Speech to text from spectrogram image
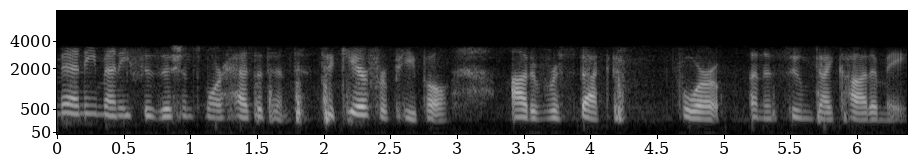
many, many physicians more hesitant to care for people out of respect for an assumed dichotomy.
